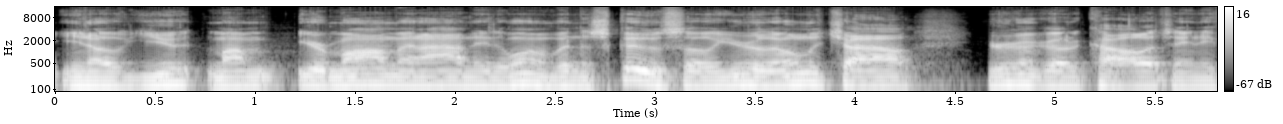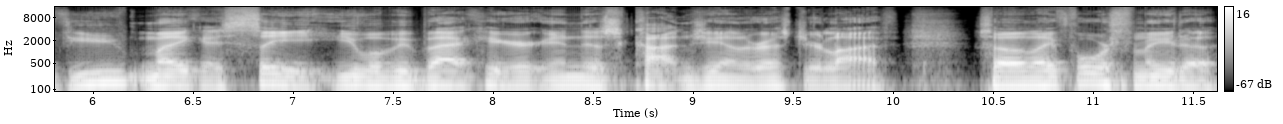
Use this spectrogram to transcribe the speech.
"You know, you, my, your mom and I, neither one have been to school, so you're the only child." You're going to go to college, and if you make a C, you will be back here in this cotton gin the rest of your life. So they forced me to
